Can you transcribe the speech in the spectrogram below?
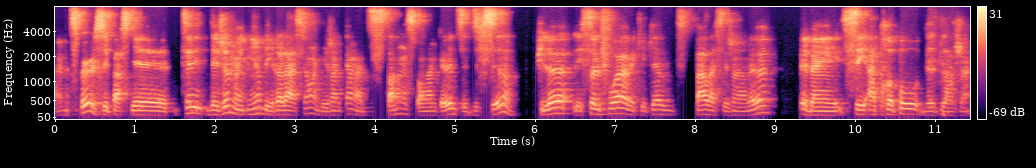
Un petit peu, c'est parce que, tu sais, déjà maintenir des relations avec des gens qui à distance pendant le COVID, c'est difficile. Puis là, les seules fois avec lesquelles tu parles à ces gens-là, eh bien, c'est à propos de, l'argent,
